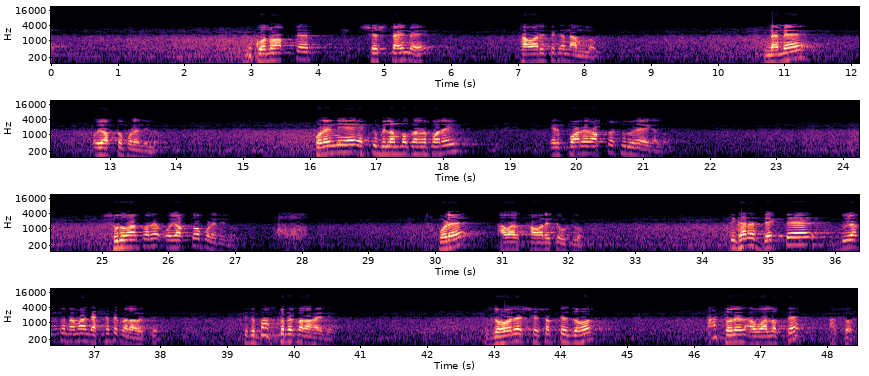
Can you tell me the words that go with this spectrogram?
কোন অক্টের শেষ টাইমে সাওয়ারি থেকে নামলো। নেমে ওই অক্ত পড়ে নিল। পড়ে নিয়ে একটু বিলম্ব করার পরেই এর পরের অক্ত শুরু হয়ে গেল। শুরু হওয়ার পরে ওই অক্ত পড়ে নিল। পড়ে আবার খাওয়ারিতে উঠল। এখানে দেখতে দুই অক্ষ নামাজ একসাথে করা হয়েছে, কিন্তু বাস্তবে করা হয়নি। জোহরের শেষ অক্টে জোহর, আসরের আওয়াল আসর।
